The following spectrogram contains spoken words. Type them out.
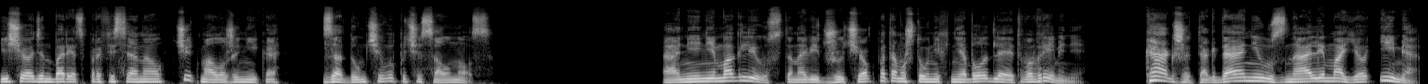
еще один борец-профессионал, чуть моложе Ника, задумчиво почесал нос. Они не могли установить жучок, потому что у них не было для этого времени. Как же тогда они узнали мое имя?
